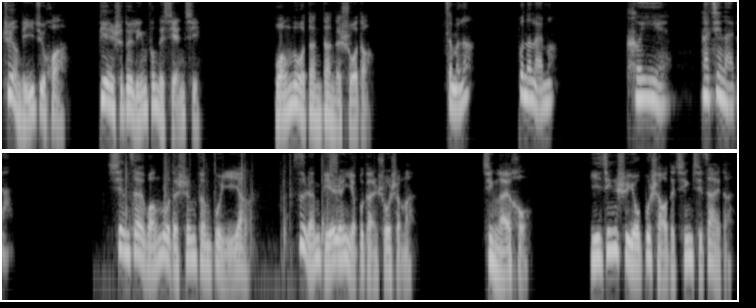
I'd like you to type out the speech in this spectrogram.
这样的一句话便是对林峰的嫌弃。王洛淡淡的说道：“怎么了？不能来吗？可以，那进来吧。”现在王洛的身份不一样，自然别人也不敢说什么。进来后，已经是有不少的亲戚在的。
